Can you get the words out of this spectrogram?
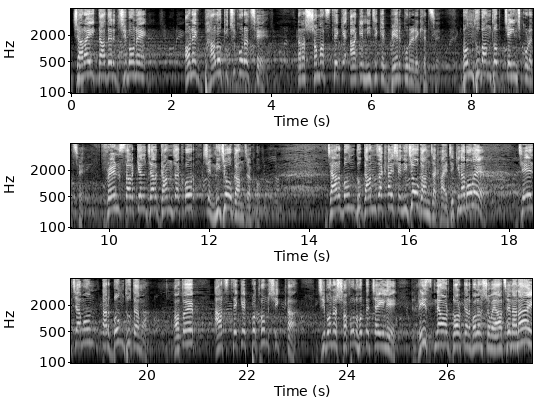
যারাই তাদের জীবনে অনেক ভালো কিছু করেছে, তারা সমাজ থেকে আগে নিজেকে বের করে রেখেছে বন্ধু বান্ধব চেঞ্জ করেছে ফ্রেন্ড সার্কেল যার গাঞ্জাখোর, সে নিজেও গাঞ্জাখোর। যার বন্ধু গাঞ্জা খায়, সে নিজেও গাঞ্জা খায়, ঠিক কিনা বলে? যে যেমন, তার বন্ধু তেমন। অতএব আজ থেকে প্রথম শিক্ষা জীবনে সফল হতে চাইলে রিস্ক নেওয়ার দরকার বলেন সবাই, আছে না নাই?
